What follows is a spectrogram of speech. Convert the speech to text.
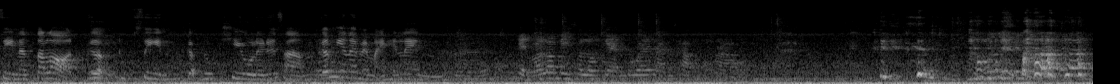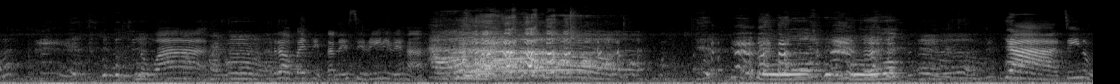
ซีนนั้นตลอดเกือบทุกซีนเกือบทุกคิวเลยด้วยซ้ำก็มีอะไรใหม่ๆให้เล่น เห็นว่าเรามีสโลแกนด้วยร้านชำของเรา หนูว่า อ่า เราไปติดตามในซีรีส์ดีไหมคะ ถูกถูก เออ อย่าจี้หนู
